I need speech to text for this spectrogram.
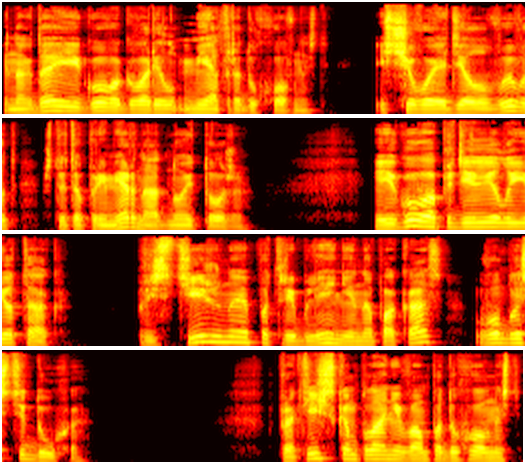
Иногда Иегова говорил «метродуховность», из чего я делал вывод, что это примерно одно и то же. Иегова определил ее так – престижное потребление на показ в области духа практическом плане вам по духовность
